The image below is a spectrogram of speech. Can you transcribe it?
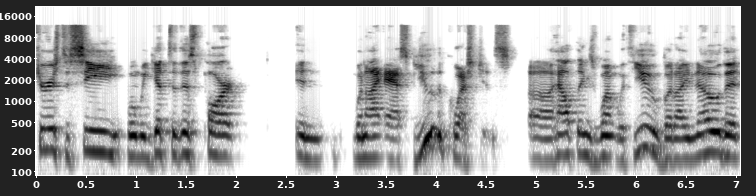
curious to see when we get to this part in when I ask you the questions, uh, how things went with you. But I know that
